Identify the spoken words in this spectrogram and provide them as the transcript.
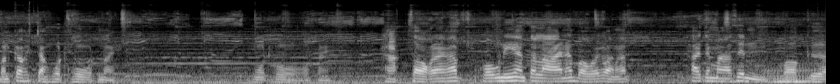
มันก็จะโหดๆหน่อยโหดๆหน่อยหักศอกนะครับ โค้งนี้อันตรายนะบอกไว้ก่อนครับ ถ้าจะมาเส้นบ่อเกลือ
